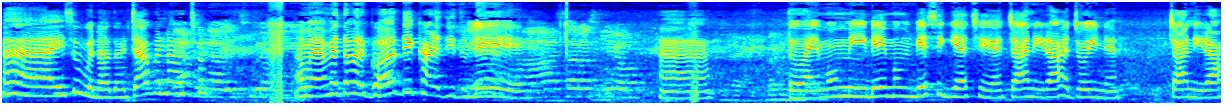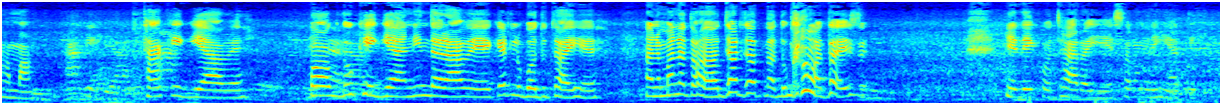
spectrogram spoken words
હા એ શું બનાવતો ચા બનાવો છો? અમે અમે તમારું ઘર દેખાડી દીધું, લે. હા. તો અહીં મમ્મી, બે મમ્મી બેસી ગયા છે ચાની રાહ જોઈને, ચાની રાહમાં. થાકી ગયા આવે પગ દુખી ગયા, નીંદર આવે, કેટલું બધું થાય છે. અને મને તો હજાર જાતના દુખાવા થાય છે. એ દેખો, જા રહીએ, શરમ નહીં આતી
